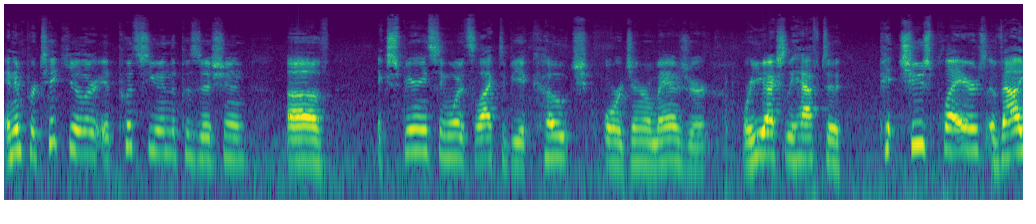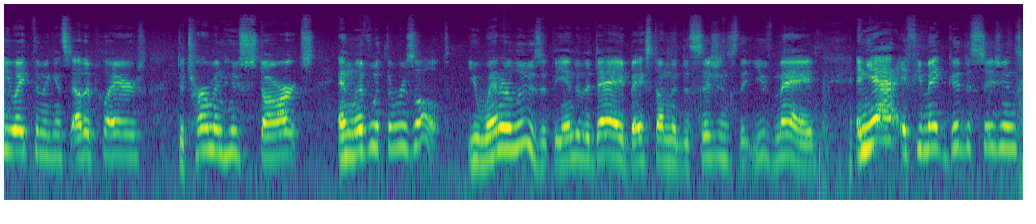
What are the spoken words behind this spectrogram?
and in particular, it puts you in the position of experiencing what it's like to be a coach or a general manager, where you actually have to choose players, evaluate them against other players, determine who starts, and live with the result. You win or lose at the end of the day based on the decisions that you've made. And yeah, if you make good decisions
